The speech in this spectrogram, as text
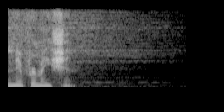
important information.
